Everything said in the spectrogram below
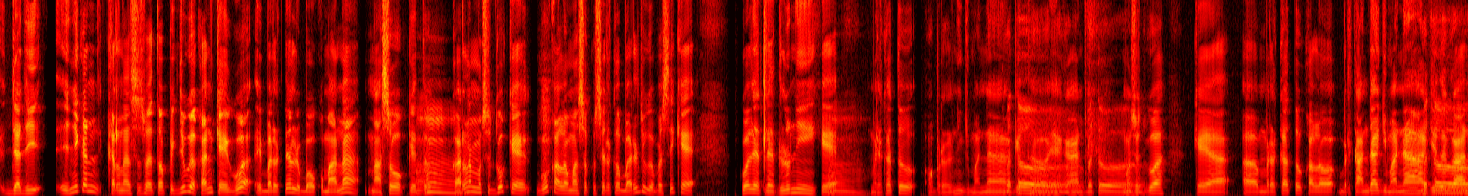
jadi ini kan karena sesuai topik juga kan kayak gue ibaratnya lu bawa ke mana masuk gitu. Mm. Karena maksud gue kayak gue kalau masuk ke circle baru juga pasti kayak gue liat-liat dulu nih kayak Hmm. mereka tuh obrolannya gimana betul gitu ya kan. betul Maksud gue kayak eh, mereka tuh kalau bercanda gimana gitu kan.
